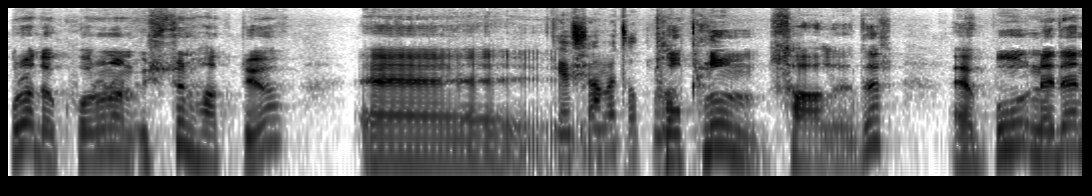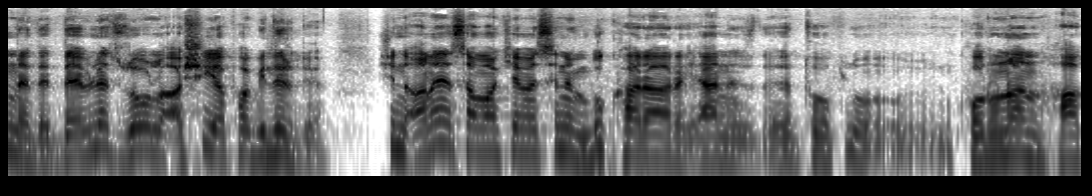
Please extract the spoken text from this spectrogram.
Burada korunan üstün hak diyor e, Yaşam ve toplum. toplum sağlığıdır. E, bu nedenle de devlet zorla aşı yapabilir diyor. Şimdi Anayasa Mahkemesi'nin bu kararı yani e, toplum korunan hak,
